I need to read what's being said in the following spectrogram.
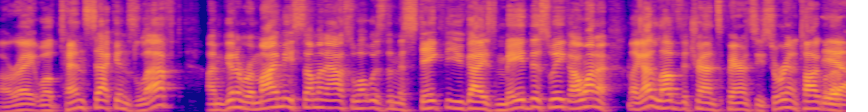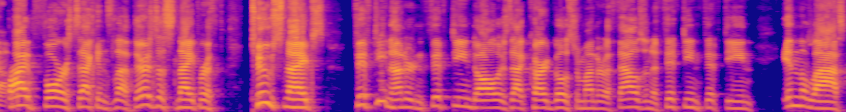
all right. Well, 10 seconds left. I'm going to remind me. Someone asked what was the mistake that you guys made this week. I want to, like, I love the transparency. So we're going to talk about yeah. five, four seconds left. There's a sniper, two snipes, $1,515. That card goes from under a thousand to 1515 in the last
